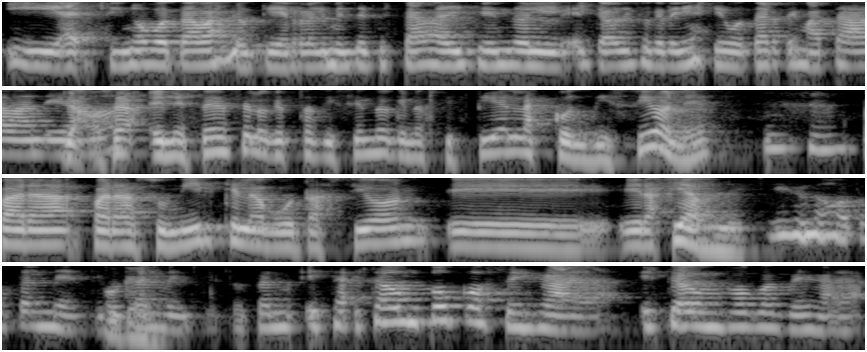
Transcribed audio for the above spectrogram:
y eh, si no votabas lo que realmente te estaba diciendo el, el caudillo que tenías que votar, te mataban. Digamos. o sea, en esencia lo que estás diciendo es que no existían las condiciones para, para, asumir que la votación eh, era fiable. No, totalmente, totalmente. estaba un poco sesgada, estaba un poco sesgada.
